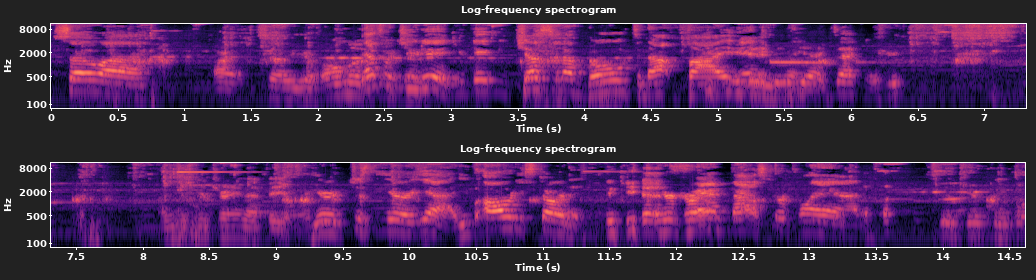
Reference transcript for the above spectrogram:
So uh, Alright, so you're almost. that's what you did. You gave me just enough gold to not buy anything. yeah, exactly. I'm just returning that favor. You're just you're yeah. You've already started yes. your grandmaster plan. to give people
